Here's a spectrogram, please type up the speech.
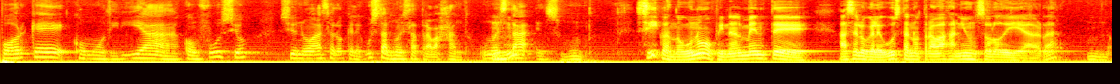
porque como diría Confucio, si uno hace lo que le gusta, no está trabajando, uno está en su mundo. Sí, cuando uno finalmente hace lo que le gusta, no trabaja ni un solo día, ¿verdad? No,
